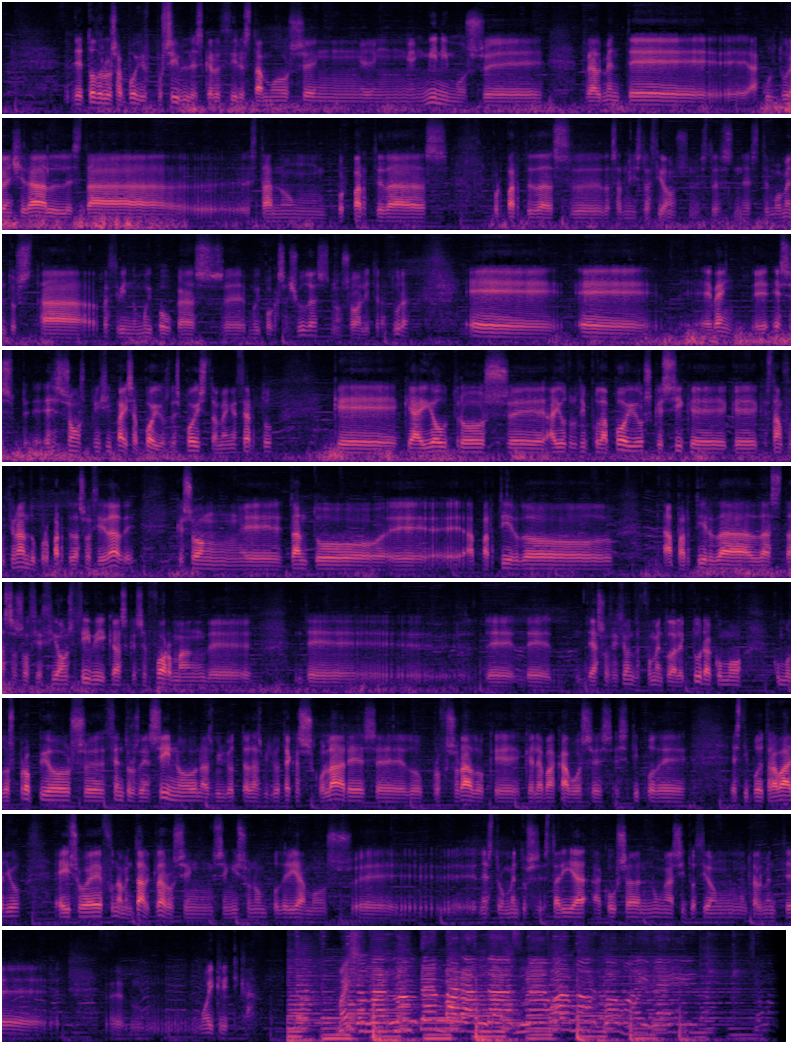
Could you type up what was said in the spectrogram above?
de todos os apoios posibles, quero decir, estamos en, en mínimos eh, realmente eh, a cultura en xeral está está non por parte das por parte das, eh, das administracións nestes, neste momento. Está recibindo moi poucas eh, moi poucas axudas, non só a literatura e, e e ben, eses, eses son os principais apoios. Despois tamén é certo que, que hai outros eh, hai outro tipo de apoios que sí que, que, que están funcionando por parte da sociedade, que son eh, tanto eh, a partir do a partir da, das, das asociacións cívicas que se forman de, de de, de, de asociacións de fomento da lectura como, como dos propios eh, centros de ensino, nas bibliotecas, das bibliotecas escolares, eh, do profesorado que, que leva a cabo ese, ese, tipo de, ese tipo de traballo e iso é fundamental, claro, sen, sen iso non poderíamos eh, neste momento estaría a cousa nunha situación realmente eh, moi crítica. Mais o mar non ten barandas, meu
